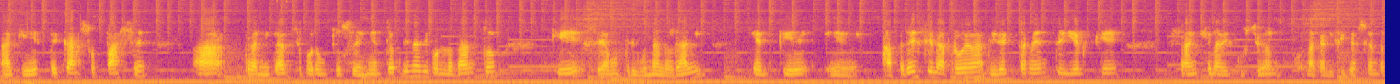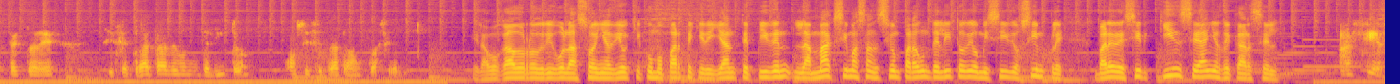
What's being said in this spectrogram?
a que este caso pase a tramitarse por un procedimiento ordinario y por lo tanto que sea un tribunal oral el que eh, aprecie la prueba directamente y el que zanje la discusión o la calificación respecto de si se trata de un delito o si se trata de un cuasi delito. El abogado Rodrigo Lazo añadió que como parte querellante piden la máxima sanción para un delito de homicidio simple, vale decir 15 años de cárcel. Así es,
